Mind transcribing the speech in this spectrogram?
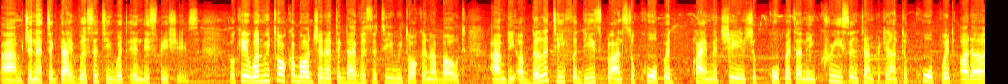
um, genetic diversity within the species. Okay, when we talk about genetic diversity, we're talking about um, the ability for these plants to cope with climate change, to cope with an increase in temperature, and to cope with other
